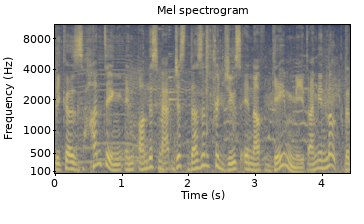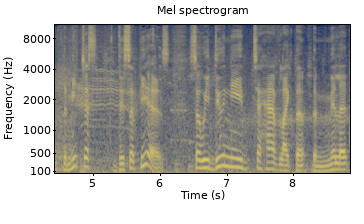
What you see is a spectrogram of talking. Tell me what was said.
because hunting in, on this map just doesn't produce enough game meat. I mean, look, the, the meat just disappears. So we do need to have like the, the millet,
